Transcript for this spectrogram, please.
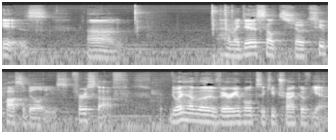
is um, have my data cell show two possibilities. First off, do I have a variable to keep track of? Yeah,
